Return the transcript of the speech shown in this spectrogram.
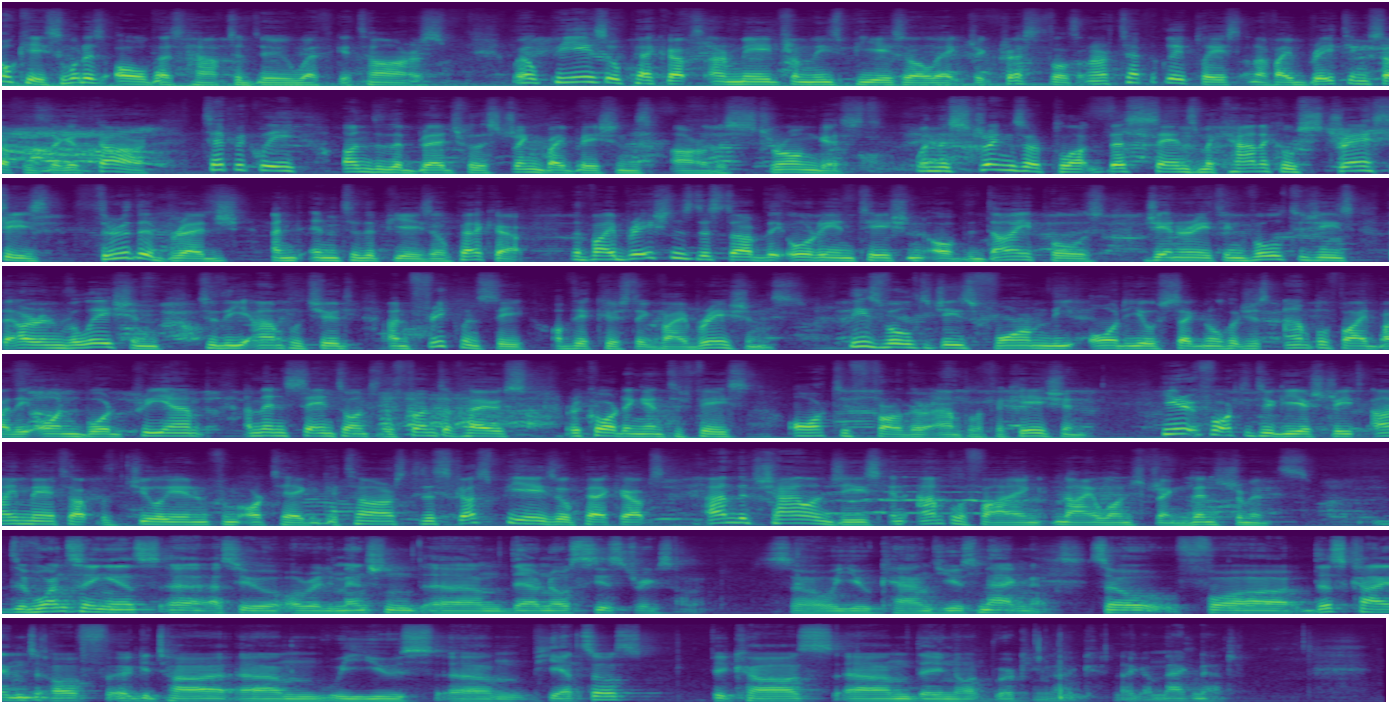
Okay, so what does all this have to do with guitars? Well, piezo pickups are made from these piezoelectric crystals and are typically placed on a vibrating surface of the guitar, typically under the bridge where the string vibrations are the strongest. When the strings are plucked, this sends mechanical stresses through the bridge and into the piezo pickup. The vibrations disturb the orientation of the dipoles, generating voltages that are in relation to the amplitude and frequency of the acoustic vibrations. These voltages form the audio signal which is amplified by the onboard preamp and then sent onto the front of house recording interface or to further amplification. Here at 42 Gear Street, I met up with Julian from Ortega Guitars to discuss piezo pickups and the challenges in amplifying nylon stringed instruments the one thing is, uh, as you already mentioned, um, there are no C strings on it. So you can't use magnets. So for this kind of uh, guitar, um, we use um, piezos because um, they're not working like, like a magnet.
